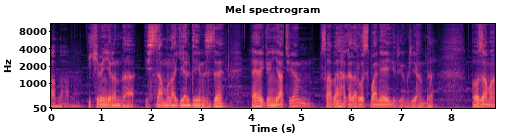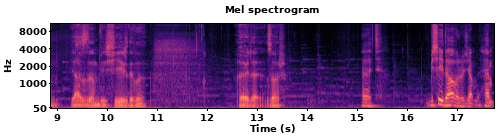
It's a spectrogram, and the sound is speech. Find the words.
Allah Allah. 2000 yılında İstanbul'a geldiğimizde her gün yatıyorum sabaha kadar Osmaniye'ye giriyorum rüyamda. O zaman yazdığım bir şiirdi bu. Öyle zor. Evet. Bir şey daha var hocam. Hem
